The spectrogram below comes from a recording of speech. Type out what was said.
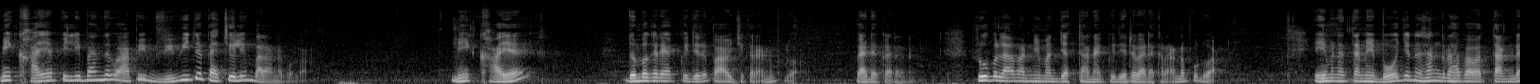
මේ කය පිළිබඳව අපි විවිධ පැති වලින් බලන්න පුළුවන්. මේ කය දොඹකරයක් විදිහට පාවිච්චි කරන්න පුළුවන්. වැඩ කරන. රූපලාවන්‍ය මධ්‍යස්ථානයක් විදිහට වැඩ කරන්න පුළුවන්. එහෙම නැත්නම් මේ භෝජන සංග්‍රහ පවත්තන්න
